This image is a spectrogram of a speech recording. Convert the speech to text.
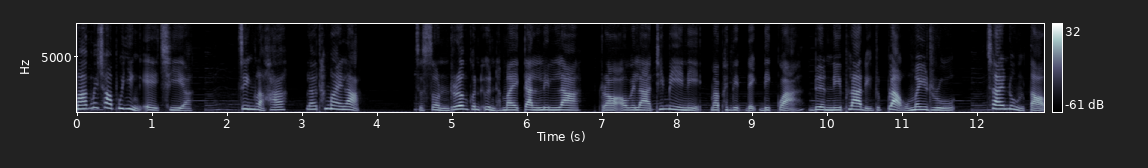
มาร์คไม่ชอบผู้หญิงเอเชีย จริงเหรอคะ แล้วทำไมล่ะ จะสนเรื่องคนอื่นทำไมกันลินลา เรอเอาเวลาที่มีนี่มาผลิตเด็กดีกว่า เดือนนี้พลาดอีกหรือเปล่าไม่รู้ ชายหนุ่มตอบ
